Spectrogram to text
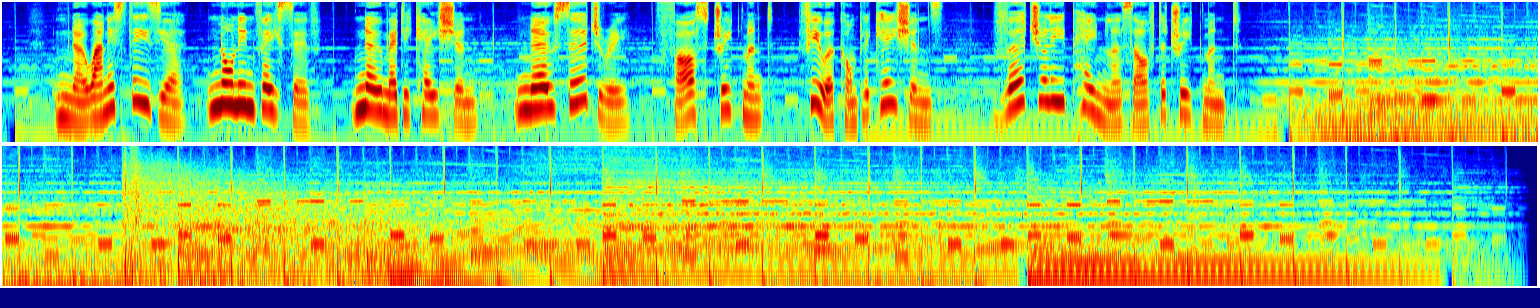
No anesthesia, non invasive, no medication, no surgery, fast treatment, fewer complications, virtually painless after treatment.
